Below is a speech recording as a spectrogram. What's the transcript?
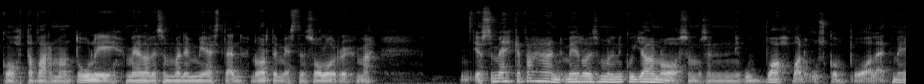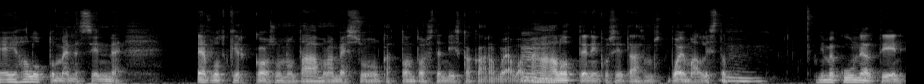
kohta varmaan tuli. Meillä oli semmoinen miesten, nuorten miesten soluryhmä, jossa me ehkä vähän, meillä oli semmoinen niin jano semmoisen niin vahvan uskon puoleen, että me ei haluttu mennä sinne Evlut-kirkkoon sunnuntai-aamuna messuun katsomaan toisten niskakarvoja, vaan mm. mehän haluttiin niin kuin sitä semmoista voimallista. Mm. Niin me kuunneltiin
